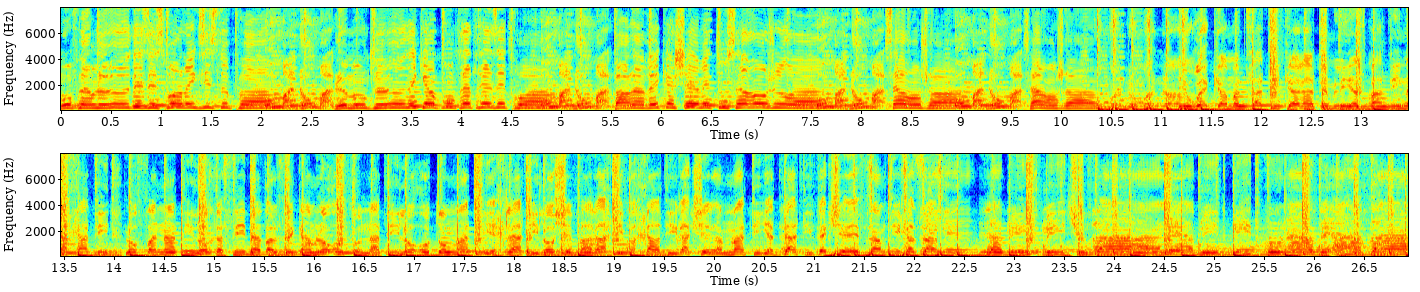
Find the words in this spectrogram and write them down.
Mon frère, le désespoir n'existe pas. Oman, Oman. Le monde n'est qu'un pont très très étroit. Oman, Oman. Parle avec Hachem et tout s'arrangera. Oman, Oman. S'arrangera. Oman, Oman. S'arrangera. יורקה מצאתי, קראתם לי אז באתי, נחתי. לא פנאטי, לא חסיד אבל זה גם לא אוטונטי, לא אוטומטי. החלטתי, לא שברחתי, בחרתי, רק שלמדתי, ידעתי וכשהפנמתי חזרתי. לביט בי תשובה, להביט בי תבונה ואהבה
